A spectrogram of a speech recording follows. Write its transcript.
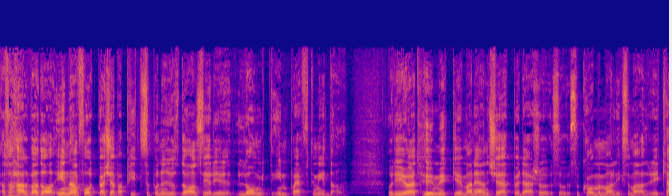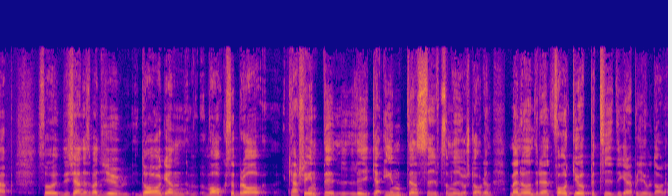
Alltså halva dagen, innan folk börjar köpa pizza på nyårsdagen så är det ju långt in på eftermiddagen. Och det gör att hur mycket man än köper där så, så, så kommer man liksom aldrig ikapp. Så det kändes som att juldagen var också bra. Kanske inte lika intensivt som nyårsdagen, men under en, folk är uppe tidigare på juldagen.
